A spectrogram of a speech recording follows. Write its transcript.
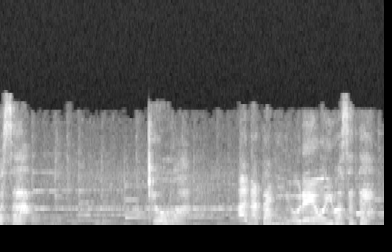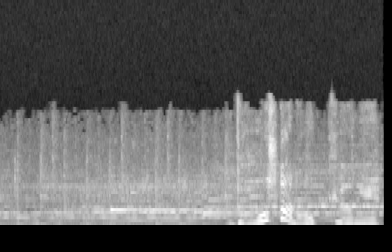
え翼。今日はあなたにお礼を言わせて。どうしたの？急に。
